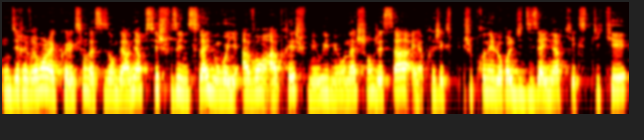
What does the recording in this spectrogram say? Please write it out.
on, dirait vraiment la collection de la saison dernière. Puis si je faisais une slide, on voyait avant, après, je fais, mais oui, mais on a changé ça. Et après, je prenais le rôle du designer qui expliquait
